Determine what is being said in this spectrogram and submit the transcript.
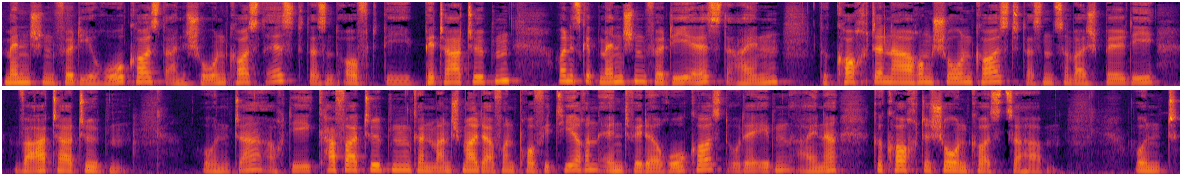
Menschen, für die Rohkost eine Schonkost ist, das sind oft die Pitta-Typen, und es gibt Menschen, für die ist ein gekochte Nahrung Schonkost, das sind zum Beispiel die Vata-Typen. Und äh, auch die Kapha-Typen können manchmal davon profitieren, entweder Rohkost oder eben eine gekochte Schonkost zu haben. Und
